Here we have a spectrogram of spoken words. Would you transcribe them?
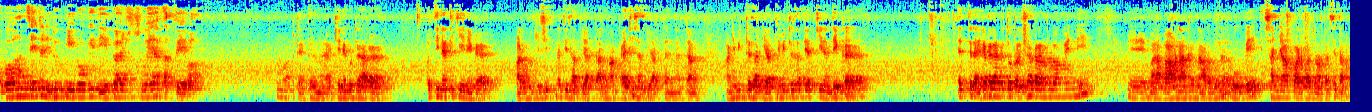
ඔබ වහන්සේට නිදුක් නිරෝගී දීර්ඝායුෂය අත් වේවා. අපිට ඇත්තම කෙනෙකුට අර ප්‍රති නැති කියන එක අරුණ කිසිත් නැති සතියක් අරුණක් ඇති සතියක් දැන් නැත්තම් අනිමිත්ත සතියක් නිමිත්ත සතියක් කියන දෙක ඇත්තට ඇඟට ගන්නතෝ පරීක්ෂා කරන්න පුළුවන් වෙන්නේ මේ භාවනා කරන අරමුණ රූපේ සංඥාවක් වඩපත් වුණාට පස්සේ තමයි.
